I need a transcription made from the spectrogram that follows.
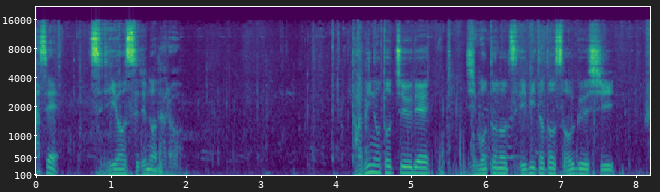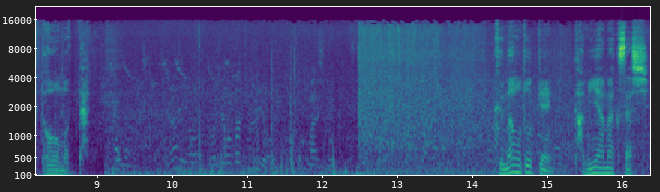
なぜ釣りをするのだろう。旅の途中で地元の釣り人と遭遇しふと思った。熊本県上天草市。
